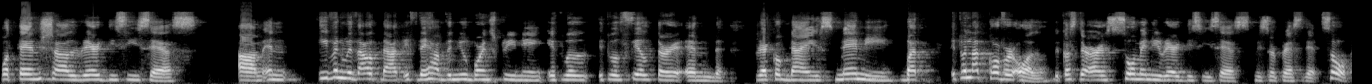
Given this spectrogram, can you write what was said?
potential rare diseases. Um, and even without that, if they have the newborn screening, it will it will filter and recognize many, but it will not cover all because there are so many rare diseases, Mr. President. So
